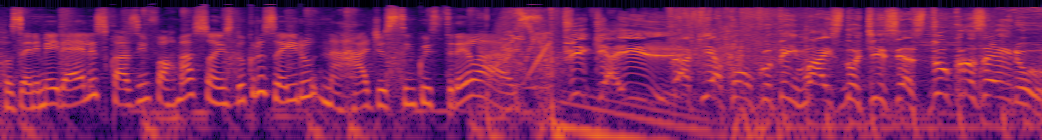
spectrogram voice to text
Rosane Meirelles com as informações do Cruzeiro na Rádio 5 Estrelas. Fique aí! Daqui a pouco tem mais notícias do Cruzeiro.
